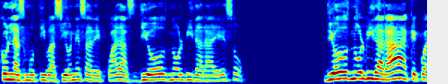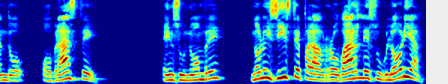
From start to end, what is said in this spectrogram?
con las motivaciones adecuadas. Dios no olvidará eso. Dios no olvidará que cuando obraste en su nombre, no lo hiciste para robarle su gloria,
